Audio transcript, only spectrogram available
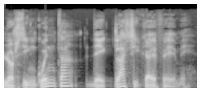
Los 50 de Clásica FM.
